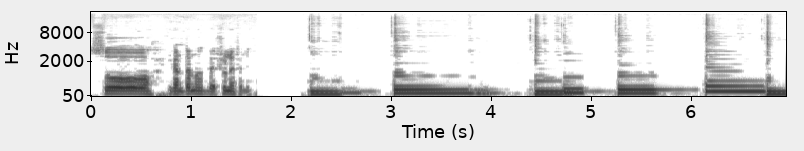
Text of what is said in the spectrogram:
সো গানটা নুহাদ ভাই শুনে ফেলি। জানি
